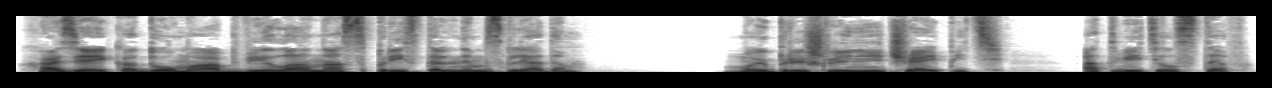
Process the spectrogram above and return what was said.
Хозяйка дома обвела нас пристальным взглядом. «Мы пришли не чай пить», — ответил Стеф.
